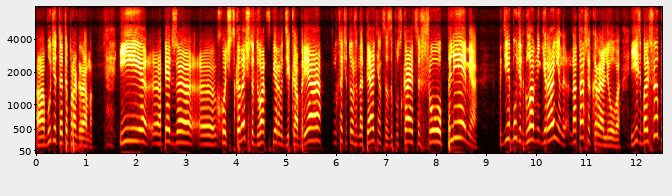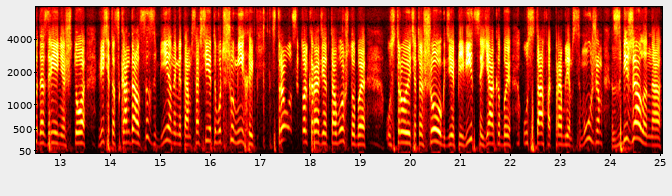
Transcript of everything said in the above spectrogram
а, будет эта программа. И, опять же, э, хочется сказать, что 21 декабря, ну, кстати, тоже на пятницу, запускается шоу «Племя», где будет главной героиней Наташа Королева. И есть большое подозрение, что весь этот скандал с изменами, там, со всей этой вот шумихой строился только ради того, чтобы устроить это шоу, где певица, якобы устав от проблем с мужем, сбежала на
